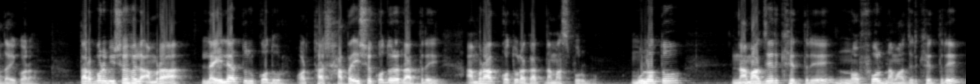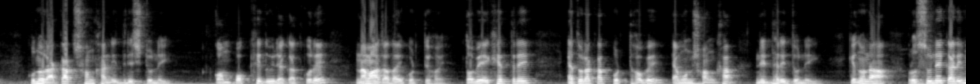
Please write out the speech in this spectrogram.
আদায় করা। তারপরে বিষয় হলো আমরা লাইলাতুল কদর, অর্থাৎ সাতাইশে কদরের রাত্রে আমরা কত রাকাত নামাজ পড়ব? মূলত নামাজের ক্ষেত্রে, নফল নামাজের ক্ষেত্রে কোনো রাকাত সংখ্যা নির্দিষ্ট নেই। কমপক্ষে দুই রাকাত করে নামাজ আদায় করতে হয়। তবে এক্ষেত্রে এত রাকাত পড়তে হবে এমন সংখ্যা নির্ধারিত নেই। কেননা রসুলে করিম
